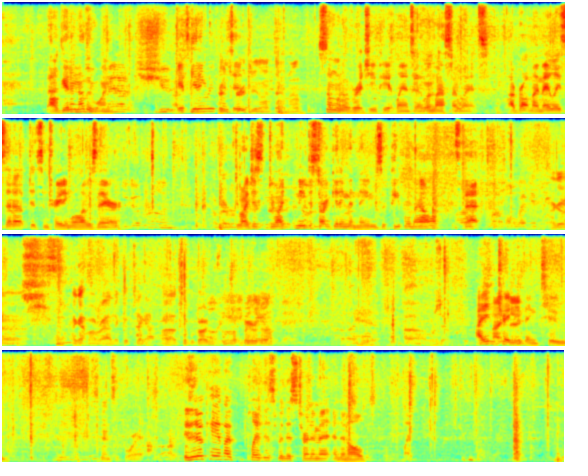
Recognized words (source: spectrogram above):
I'll get another one. Man out of the chute. It's getting reprinted. Who screwed reprinted. you like that, man? Someone over at GP Atlanta when last I went. I brought my melee set up, did some trading while I was there. Do I just do I need to start getting the names of people now? Is that I got I got my Ravnica temp, uh, Temple Garden from the fair to uh. I didn't trade day. anything too expensive for it. Is it okay if I play this for this tournament and then I'll like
